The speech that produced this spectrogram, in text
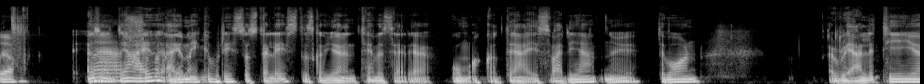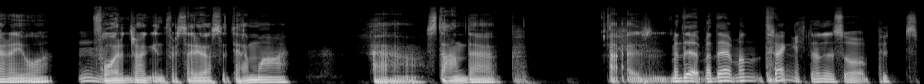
Ja. altså, Nei, jeg, jeg er jo, skjønner jeg er jo makeupartist og stylist og skal gjøre en TV-serie om akkurat det i Sverige nå til våren. Reality gjør jeg jo. Mm. Foredrag innenfor seriøse temaer. Eh, Standup. Eh, Men, det, men det, man trenger ikke nødvendigvis å putte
